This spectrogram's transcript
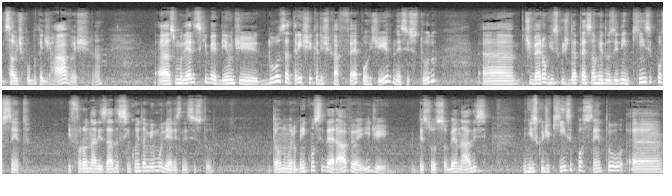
de Saúde Pública de Harvard, né? as mulheres que bebiam de 2 a 3 xícaras de café por dia, nesse estudo, uh, tiveram risco de depressão reduzido em 15%. E foram analisadas 50 mil mulheres nesse estudo. Então, um número bem considerável aí de pessoas sob análise. Um risco de 15% uh,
